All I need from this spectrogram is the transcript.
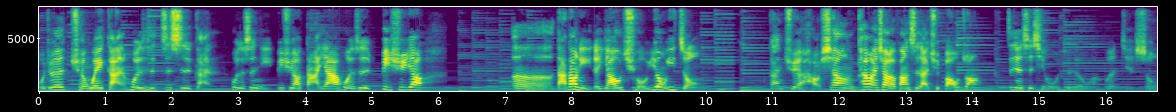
我觉得权威感，或者是自视感，或者是你必须要打压，或者是必须要。呃，达到你的要求，用一种感觉好像开玩笑的方式来去包装这件事情，我觉得我很不能接受。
